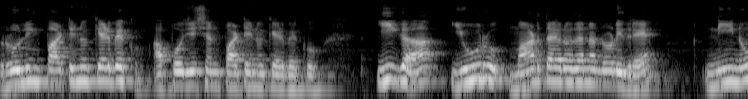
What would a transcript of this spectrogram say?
ರೂಲಿಂಗ್ ಪಾರ್ಟಿನೂ ಕೇಳಬೇಕು, ಅಪೋಸಿಷನ್ ಪಾರ್ಟಿನೂ ಕೇಳಬೇಕು. ಈಗ ಇವರು ಮಾಡ್ತಾ ಇರೋದನ್ನು ನೋಡಿದರೆ, ನೀನು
